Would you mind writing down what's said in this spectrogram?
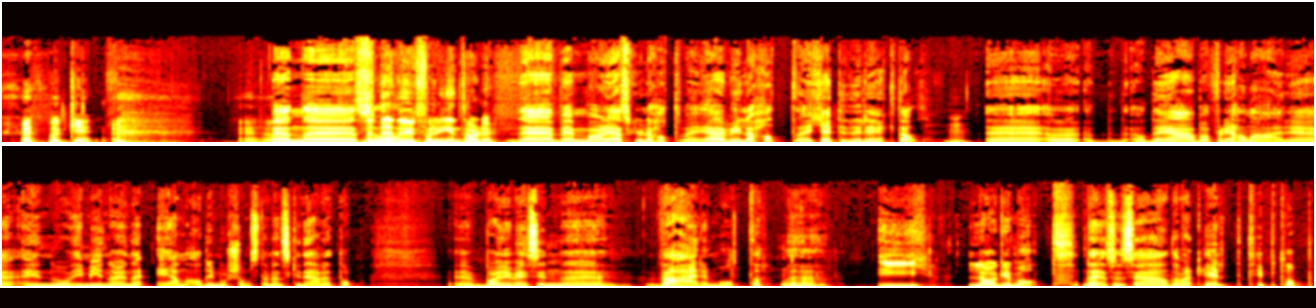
ok. Men, uh, så, Men denne utfordringen tar du. det, hvem er det jeg skulle hatt med? Jeg ville hatt eh, Kjetil Rekdal. Mm. og, og det er bare fordi han er uh, i, no, i mine øyne en av de morsomste menneskene jeg vet om. Bare ved sin væremåte i lage mat. Det syns jeg hadde vært helt tipp topp.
